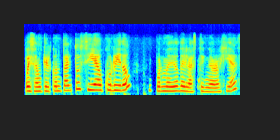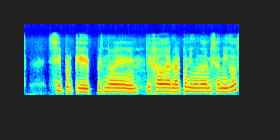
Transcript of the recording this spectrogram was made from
pues aunque el contacto sí ha ocurrido por medio de las tecnologías, sí porque pues no he dejado de hablar con ninguno de mis amigos,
